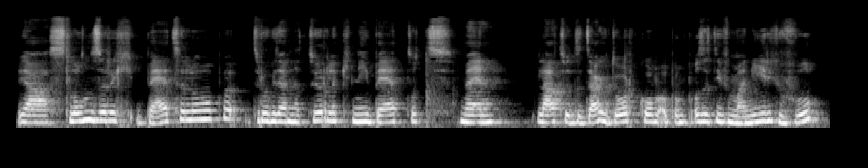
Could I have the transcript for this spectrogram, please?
ja, slonzerig bij te lopen, droeg dat natuurlijk niet bij tot mijn laten we de dag doorkomen op een positieve manier gevoel.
